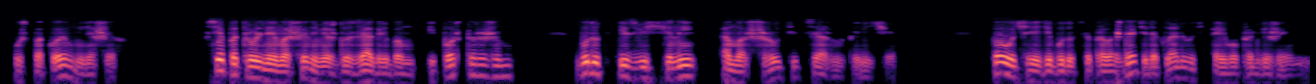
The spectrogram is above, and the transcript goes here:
— успокоил меня шеф. Все патрульные машины между Загребом и Порторожем будут извещены о маршруте Цернковича. По очереди будут сопровождать и докладывать о его продвижении.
